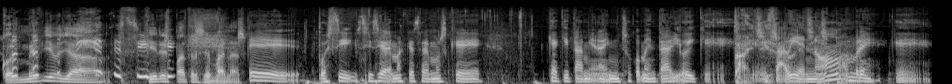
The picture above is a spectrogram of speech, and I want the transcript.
con medio ya Sí. quieres para tres semanas. Eh, pues sí, sí, sí, además que sabemos que, que aquí también hay mucho comentario y que, que está bien, ¿no? Hombre, que,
